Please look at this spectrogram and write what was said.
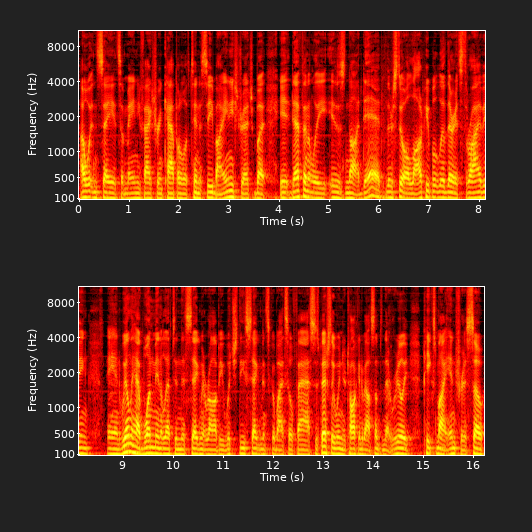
I wouldn't say it's a manufacturing capital of Tennessee by any stretch, but it definitely is not dead. There's still a lot of people that live there. It's thriving. And we only have one minute left in this segment, Robbie, which these segments go by so fast, especially when you're talking about something that really piques my interest. So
